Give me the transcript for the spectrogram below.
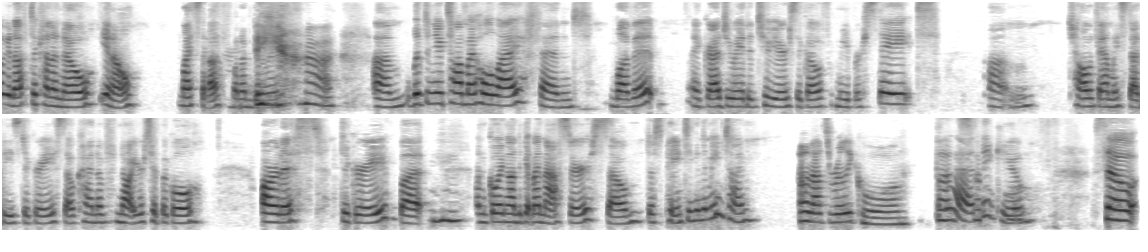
long enough to kind of know, you know, my stuff, what I'm doing. Yeah. Um, lived in Utah my whole life and love it. I graduated two years ago from Weber State, um, child and family studies degree, so kind of not your typical artist degree, but mm-hmm. I'm going on to get my master's, so just painting in the meantime. Oh, that's really cool. That's yeah, so thank cool. you. So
